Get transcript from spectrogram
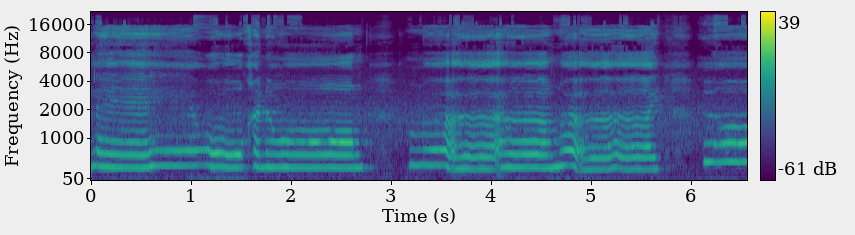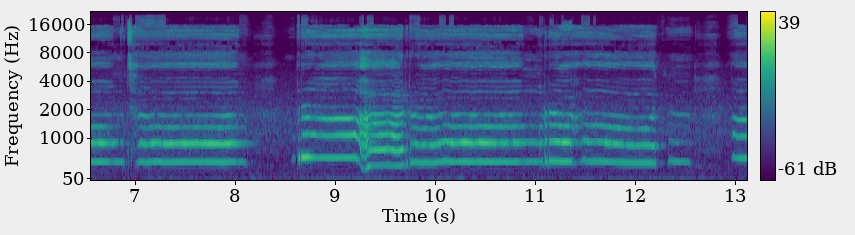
แล้วขนองเอ่ยลองเชิงร่าเริงระเหิดเอ่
